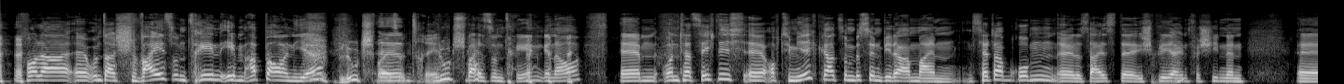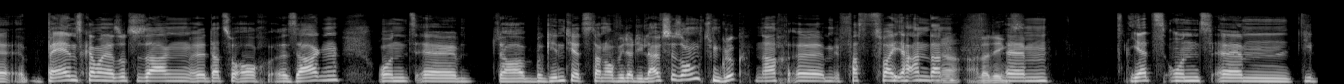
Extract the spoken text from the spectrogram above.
voller äh, unter Schweiß und Tränen eben abbauen hier. Blut, Schweiß Äh, und Tränen. Blut, Schweiß und Tränen, genau. ähm, und tatsächlich äh, optimiere ich gerade so ein bisschen wieder an meinem Setup rum. Äh, das heißt, äh, ich spiele ja in verschiedenen äh, Bands, kann man ja sozusagen äh, dazu auch sagen. Und da beginnt jetzt dann auch wieder die Live-Saison, zum Glück, nach fast zwei Jahren dann. Ja, allerdings. Ähm, jetzt und ähm, die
